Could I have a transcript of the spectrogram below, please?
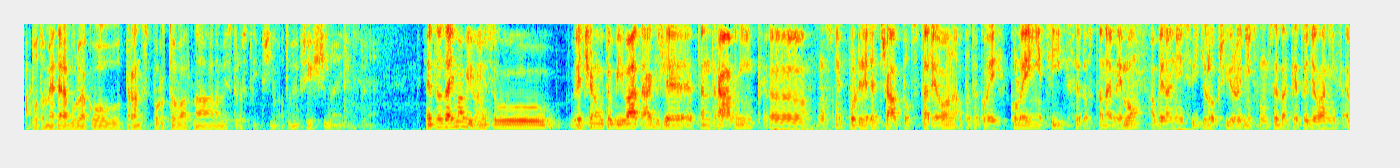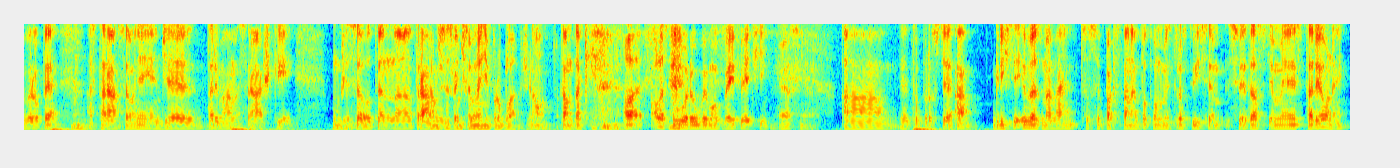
A potom je teda budu jako transportovat na, na mistrovství přímo, to mi přijde šílený úplně. Je to zajímavý, oni jsou, většinou to bývá tak, že ten trávník uh, vlastně podjede třeba pod stadion a po takových kolejnicích se dostane mimo, aby na něj svítilo přírodní slunce, tak je to dělaný v Evropě mm. a stará se o něj, jenže tady máme srážky, může se o ten eh, trávník Tam se sluncem není problém, že? No, tam taky, ale, ale s tou vodou by mohl být větší. Jasně. A je to prostě, a když si i vezmeme, co se pak stane po tom mistrovství světa s těmi stadiony.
